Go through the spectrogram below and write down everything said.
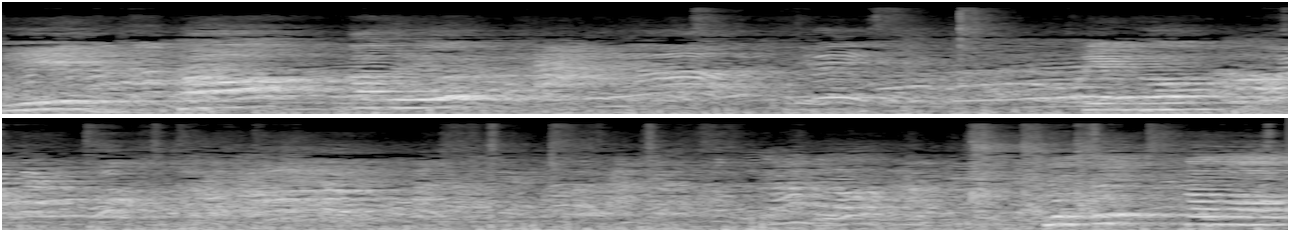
ดีพร้อมประตู tiền không Chúc sức tâm lòng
